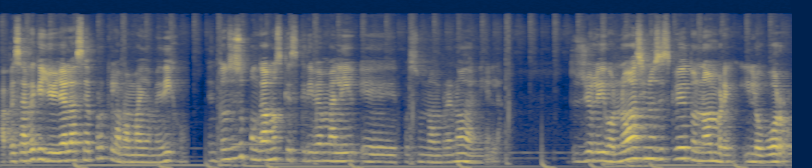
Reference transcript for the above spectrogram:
a pesar de que yo ya la sé porque la mamá ya me dijo. Entonces supongamos que escribe Mali eh, pues su nombre, ¿no? Daniela. Entonces yo le digo, no, así no se escribe tu nombre y lo borro.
